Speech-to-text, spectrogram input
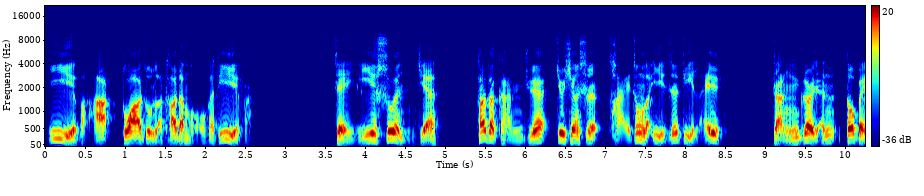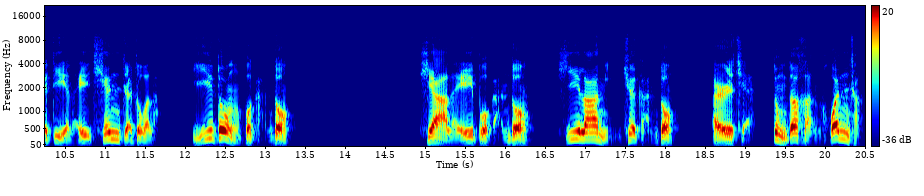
一把抓住了他的某个地方。这一瞬间，他的感觉就像是踩中了一只地雷。整个人都被地雷牵制住了，一动不敢动。夏雷不敢动，希拉米却敢动，而且动得很欢畅。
